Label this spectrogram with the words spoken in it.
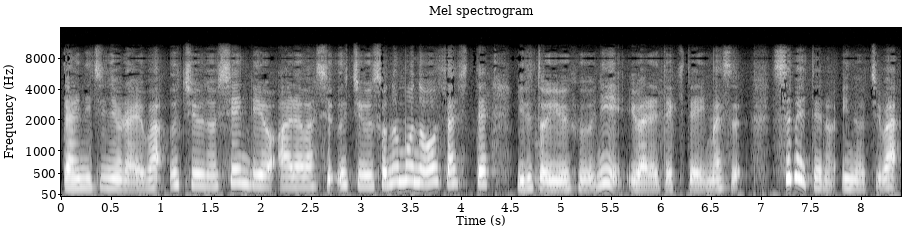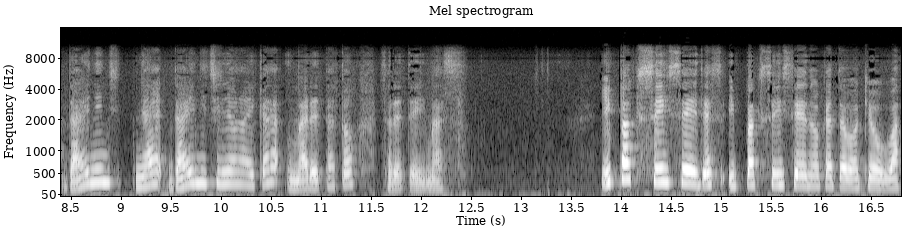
大日如来は宇宙の真理を表し宇宙そのものを指しているというふうに言われてきています。すべての命は大日大日如来から生まれたとされています。一泊水星です。一泊水星の方は今日は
